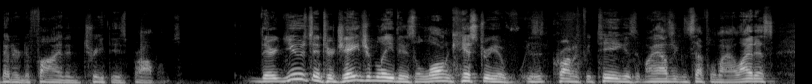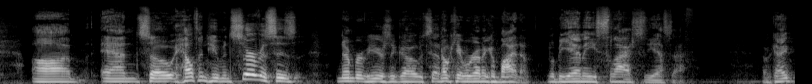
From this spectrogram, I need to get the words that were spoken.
better define and treat these problems they're used interchangeably. There's a long history of is it chronic fatigue, is it myalgic encephalomyelitis, um, and so Health and Human Services a number of years ago said, okay, we're going to combine them. It'll be ME slash CSF. Okay.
